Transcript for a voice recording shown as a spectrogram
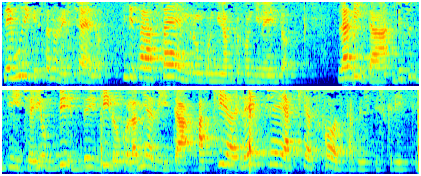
nei muri che stanno nel cielo. Quindi sarà sempre un continuo approfondimento. La vita, Gesù dice, io biloco la mia vita a chi legge e a chi ascolta questi scritti.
